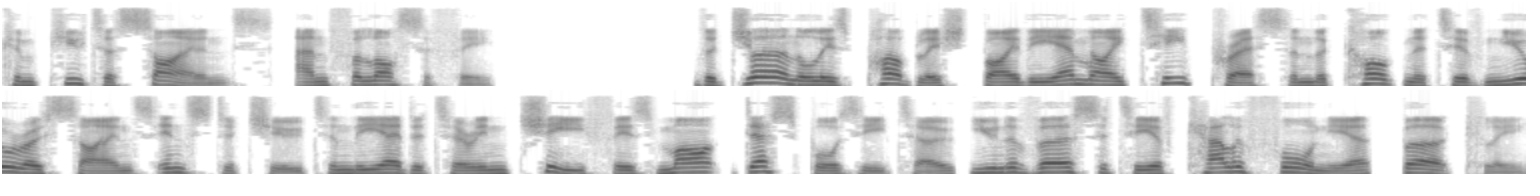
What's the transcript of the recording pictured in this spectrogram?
computer science, and philosophy. The journal is published by the MIT Press and the Cognitive Neuroscience Institute and the editor-in-chief is Mark D'Esposito University of California, Berkeley.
